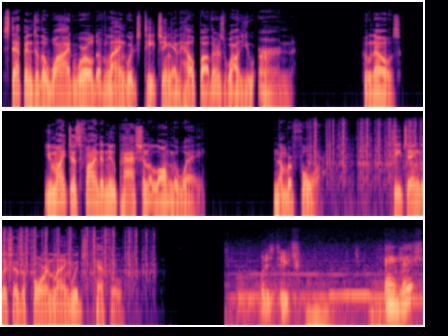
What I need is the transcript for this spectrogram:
Step into the wide world of language teaching and help others while you earn. Who knows? You might just find a new passion along the way. Number four, teach English as a foreign language TEFL what do you teach? English.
